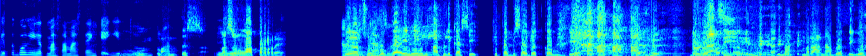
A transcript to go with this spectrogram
gitu gue nginget masa-masa yang kayak gitu Untung Pantes. Langsung Iya. lapar ya? Dia langsung buka ini beli. aplikasi kitabisa.com. Iya. Donasi. Merana banget nih gue.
